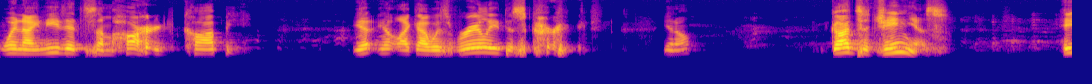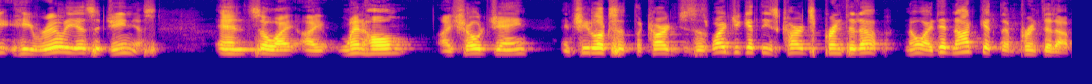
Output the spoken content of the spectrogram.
when I needed some hard copy. You know, like I was really discouraged, you know. God's a genius. He, he really is a genius. And so I, I went home, I showed Jane, and she looks at the card and she says, Why'd you get these cards printed up? No, I did not get them printed up.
